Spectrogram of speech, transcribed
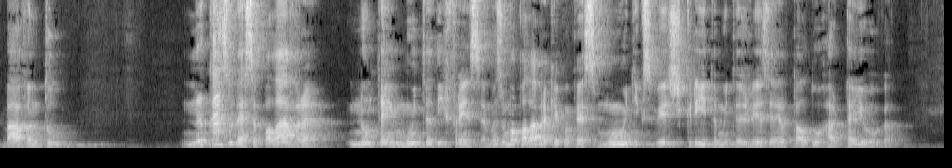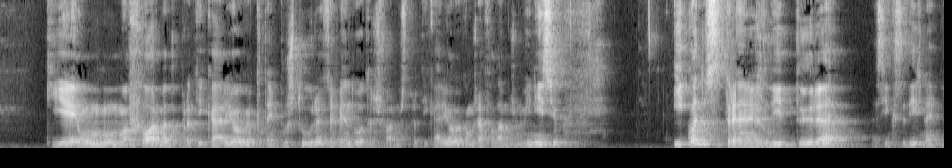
Bhavantu. No caso dessa palavra, não tem muita diferença, mas uma palavra que acontece muito e que se vê escrita muitas vezes é o tal do Hatha Yoga, que é uma forma de praticar yoga que tem posturas, havendo outras formas de praticar yoga, como já falámos no início. E quando se translitera, assim que se diz, né?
